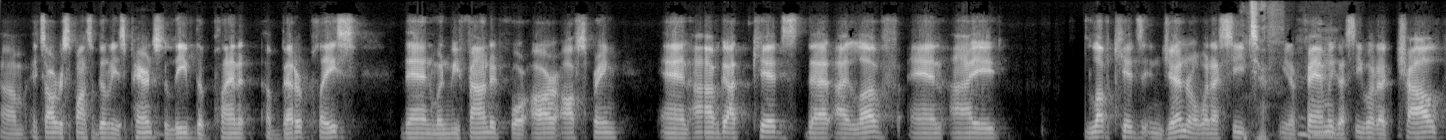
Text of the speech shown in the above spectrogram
um, it's our responsibility as parents to leave the planet a better place than when we found it for our offspring. And I've got kids that I love, and I love kids in general. When I see, you know, families, mm-hmm. I see what a child,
